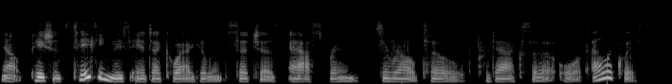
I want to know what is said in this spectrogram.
Now, patients taking these anticoagulants, such as aspirin, Xarelto, Pradaxa, or Eliquis,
